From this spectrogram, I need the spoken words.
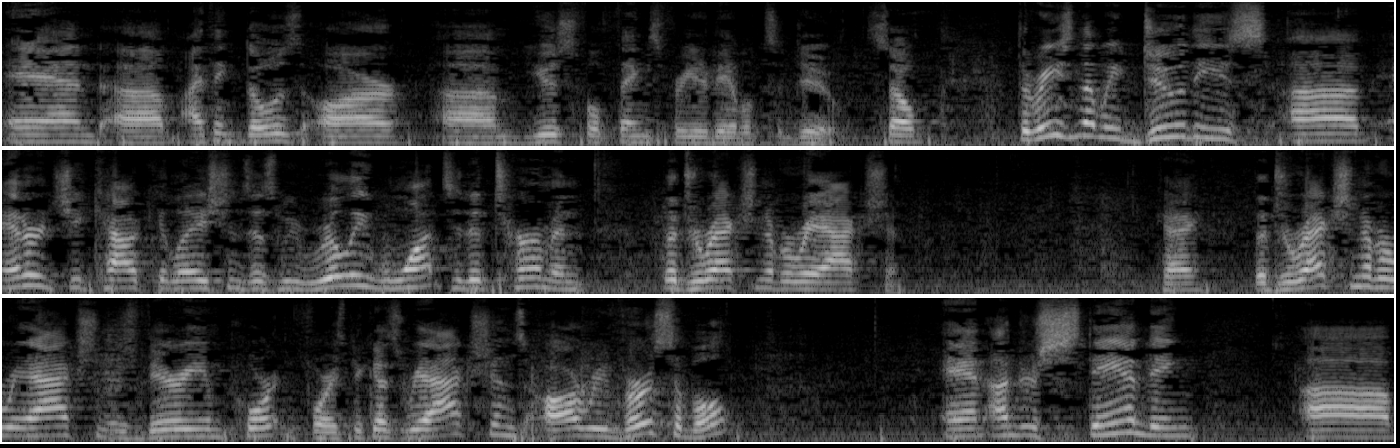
and um, I think those are um, useful things for you to be able to do. So the reason that we do these uh, energy calculations is we really want to determine the direction of a reaction. Okay? The direction of a reaction is very important for us because reactions are reversible, and understanding uh,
